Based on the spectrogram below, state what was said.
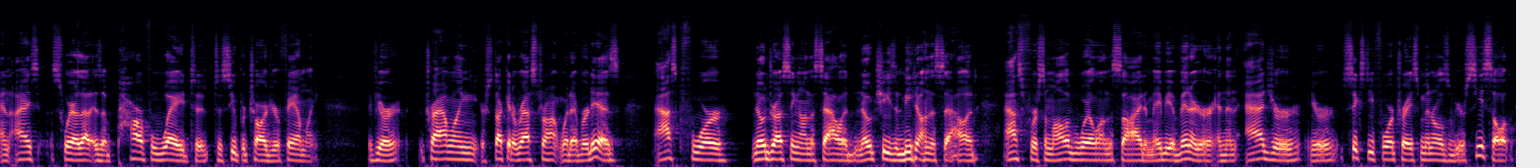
and I swear that is a powerful way to, to supercharge your family. If you're traveling, you're stuck at a restaurant, whatever it is, ask for no dressing on the salad, no cheese and meat on the salad, ask for some olive oil on the side and maybe a vinegar, and then add your, your 64 trace minerals of your sea salt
